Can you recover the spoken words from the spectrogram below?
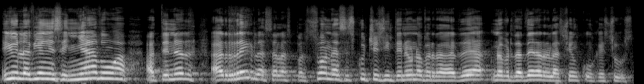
Ellos le habían enseñado a, tener reglas a las personas, escuche, sin tener una verdadera, una verdadera relación con Jesús.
